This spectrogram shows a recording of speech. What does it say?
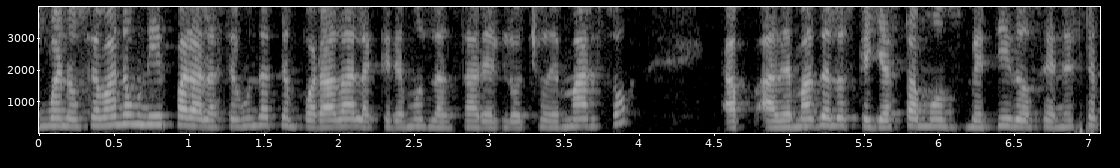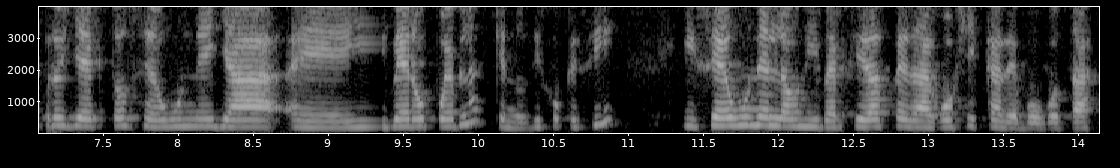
bueno, se van a unir para la segunda temporada, la queremos lanzar el 8 de marzo. además de los que ya estamos metidos en este proyecto, se une ya eh, Ibero Puebla, que nos dijo que sí, y se une la Universidad Pedagógica de Bogotá.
